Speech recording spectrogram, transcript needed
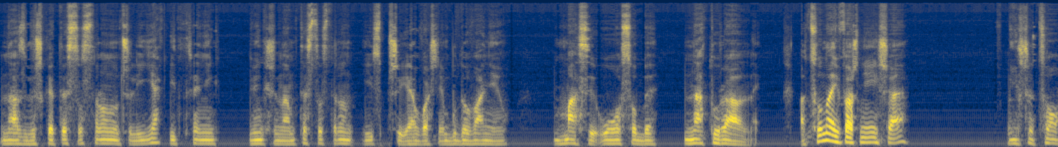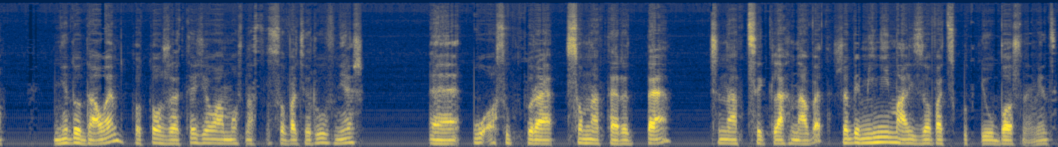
na zwyżkę testosteronu, czyli jaki trening zwiększy nam testosteron i sprzyja właśnie budowaniu masy u osoby naturalnej. A co najważniejsze, jeszcze co nie dodałem, to to, że te zioła można stosować również e, u osób, które są na TRT, czy na cyklach nawet, żeby minimalizować skutki uboczne, więc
